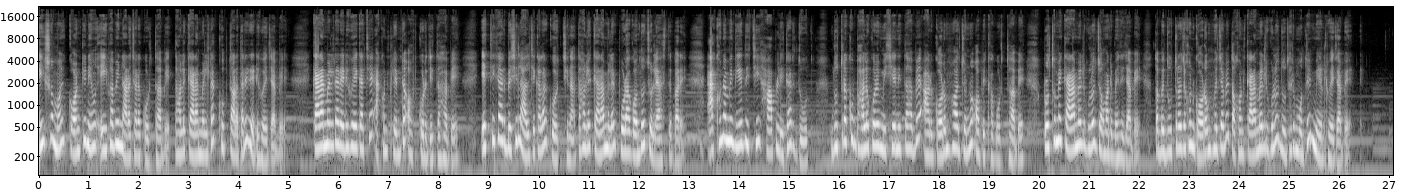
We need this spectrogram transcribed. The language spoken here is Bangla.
এই সময় কন্টিনিউ এইভাবেই নাড়াচাড়া করতে হবে, তাহলে ক্যারামেলটা খুব তাড়াতাড়ি রেডি হয়ে যাবে। ক্যারামেলটা রেডি হয়ে গেছে, এখন ফ্লেমটা অফ করে দিতে হবে। এর থেকে আর বেশি লালচে কালার করছি না, তাহলে ক্যারামেলের পোড়া গন্ধ চলে আসতে পারে। এখন আমি দিয়ে দিচ্ছি হাফ লিটার দুধ। দুধটা খুব ভালো করে মিশিয়ে নিতে হবে আর গরম হওয়ার জন্য অপেক্ষা করতে হবে। প্রথমে ক্যারামেলগুলো জমাট বেঁধে যাবে, তবে দুধটা যখন গরম হয়ে যাবে, তখন ক্যারামেলগুলো দুধের মধ্যে মেল্ট হয়ে যাবে।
